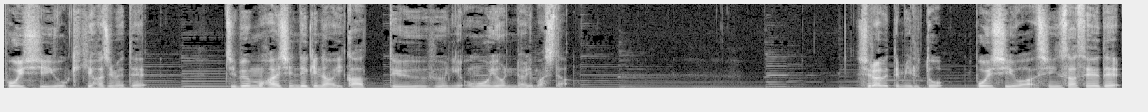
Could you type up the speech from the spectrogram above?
ボイシーを聞き始めて自分も配信できないかっていうふうに思うようになりました。調べてみるとボイシーは審査制で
